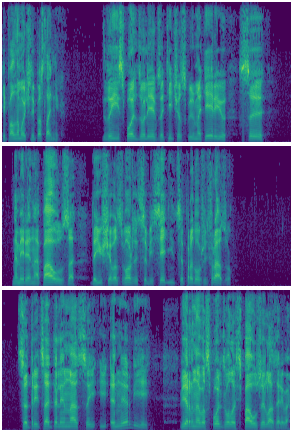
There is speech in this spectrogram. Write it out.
и полномочный посланник. Вы использовали экзотическую материю с... Намеренная пауза, дающая возможность собеседнице продолжить фразу. С отрицательной массой и энергией верно воспользовалась паузой Лазарева.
